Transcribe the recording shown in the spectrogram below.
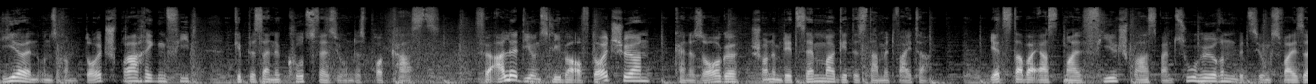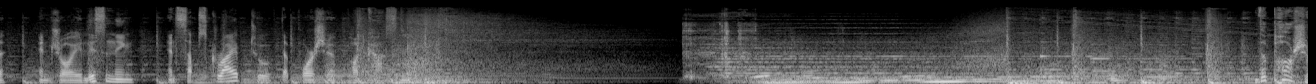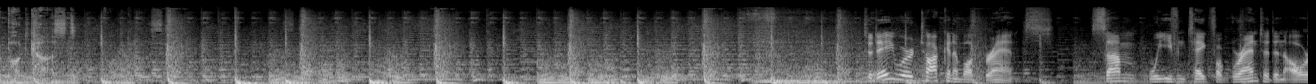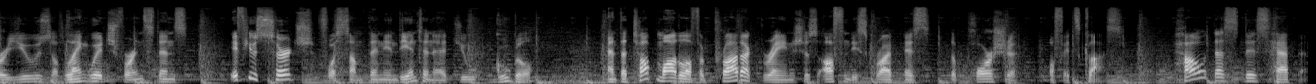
Hier in unserem deutschsprachigen Feed gibt es eine Kurzversion des Podcasts. Für alle, die uns lieber auf Deutsch hören, keine Sorge, schon im Dezember geht es damit weiter. Jetzt aber erstmal viel Spaß beim Zuhören bzw. enjoy listening and subscribe to the Porsche Podcast. The Porsche Podcast. Today we're talking about brands. Some we even take for granted in our use of language. For instance, if you search for something in the internet, you Google. And the top model of a product range is often described as the Porsche of its class. How does this happen?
